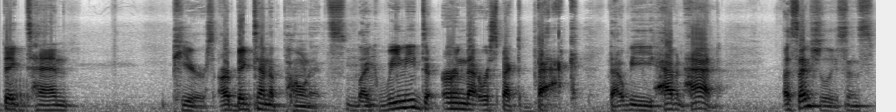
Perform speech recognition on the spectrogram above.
Big Ten peers, our Big Ten opponents. Mm-hmm. Like we need to earn that respect back that we haven't had essentially since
